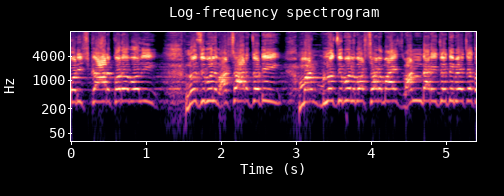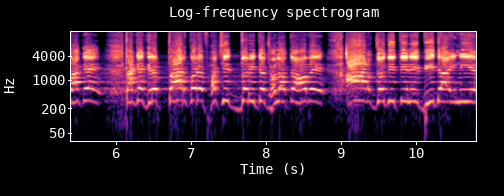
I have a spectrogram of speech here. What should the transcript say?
পরিষ্কার করে বলি, নজিবুল ভাষার যদি নজিবুল ভাষার মাইজ ভান্ডারি যদি বেঁচে থাকে, তাকে গ্রেপ্তার করে ফাঁসির দড়িতে ঝোলাতে হবে। আর যদি তিনি বিদায় নিয়ে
